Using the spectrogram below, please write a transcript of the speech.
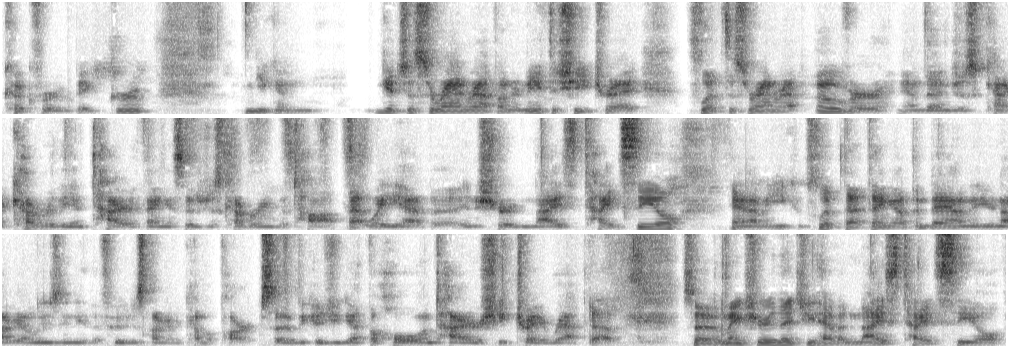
cook for a big group, you can get your saran wrap underneath the sheet tray, flip the saran wrap over, and then just kind of cover the entire thing instead of just covering the top. That way you have an ensured nice tight seal. And I mean, you can flip that thing up and down and you're not going to lose any of the food. It's not going to come apart. So because you got the whole entire sheet tray wrapped up. So make sure that you have a nice tight seal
